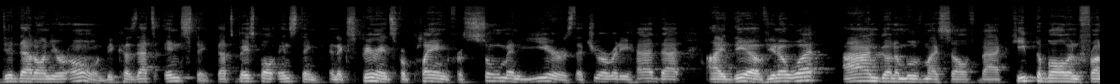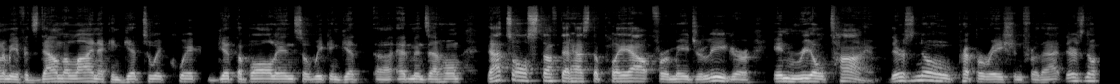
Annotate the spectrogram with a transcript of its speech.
did that on your own because that's instinct. That's baseball instinct and experience for playing for so many years that you already had that idea of, you know what? I'm going to move myself back, keep the ball in front of me. If it's down the line, I can get to it quick, get the ball in so we can get uh, Edmonds at home. That's all stuff that has to play out for a major leaguer in real time. There's no preparation for that. There's no,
